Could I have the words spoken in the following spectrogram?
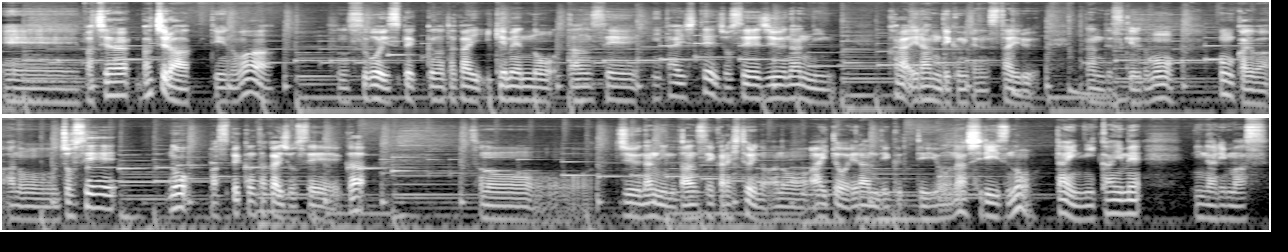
えーバチェラバチェラーっていうのはそのすごいスペックの高いイケメンの男性に対して女性十何人から選んでいくみたいなスタイルなんですけれども今回はあの女性の、まあ、スペックの高い女性がその十何人の男性から一人のあの相手を選んでいくっていうようなシリーズの第2回目になります。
